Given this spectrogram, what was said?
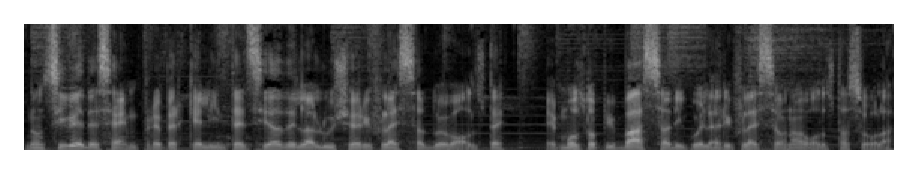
Non si vede sempre perché l'intensità della luce riflessa due volte è molto più bassa di quella riflessa una volta sola.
